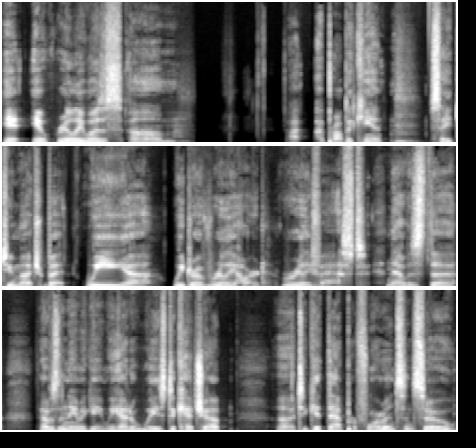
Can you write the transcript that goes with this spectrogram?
it it really was. Um, I, I, probably can't say too much, but we uh, we drove really hard, really fast, and that was the that was the name of the game. We had a ways to catch up uh, to get that performance, and so.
